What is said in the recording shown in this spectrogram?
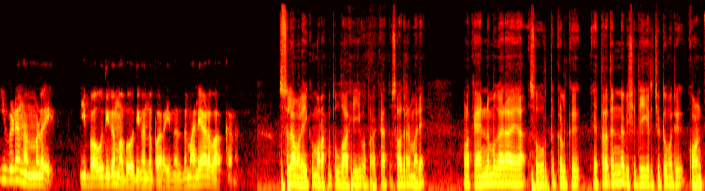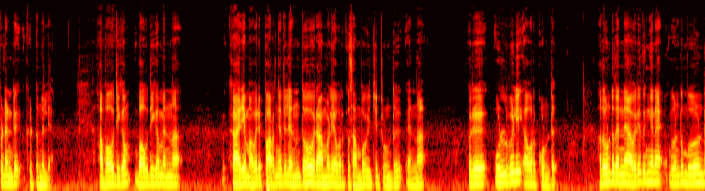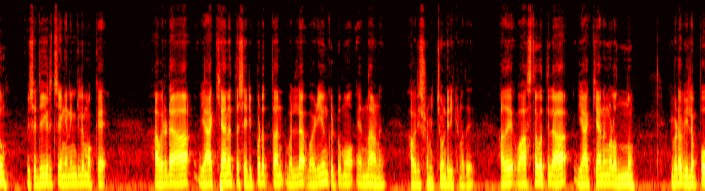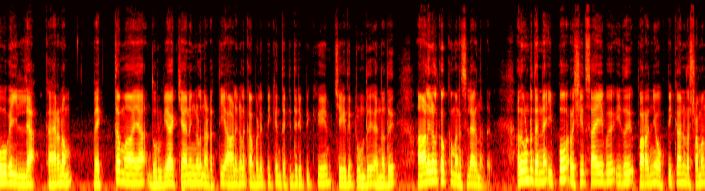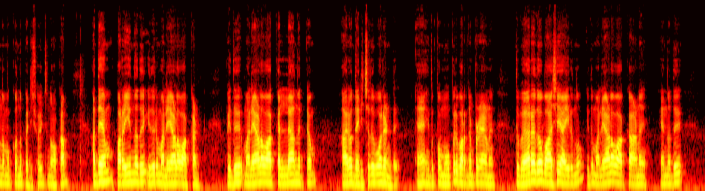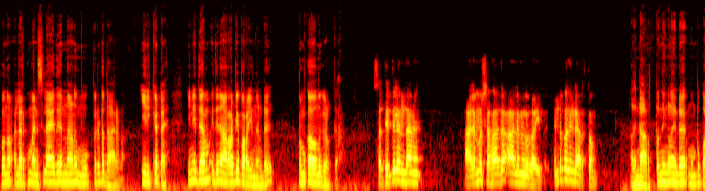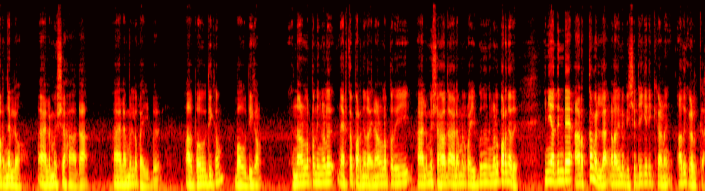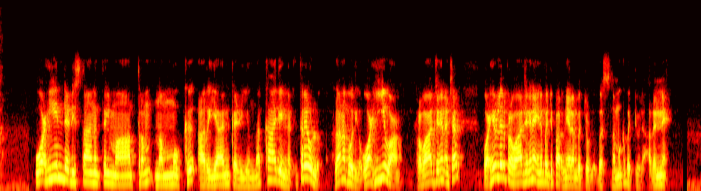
ഇവിടെ നമ്മൾ ഈ ഭൗതികം അഭൗതികം എന്ന് പറയുന്നത് മലയാള വാക്കാണ്. അസ്സാം വലൈക്കും വറഹമത്തല്ലാഹി വബർക്കാത്തു സഹോദരന്മാരെ നമ്മളെ കാനമുകാരായ സുഹൃത്തുക്കൾക്ക് എത്ര തന്നെ വിശദീകരിച്ചിട്ടും ഒരു കോൺഫിഡന്റ് കിട്ടുന്നില്ല. അഭൗതികം ഭൗതികം എന്ന കാര്യം അവർ പറഞ്ഞതിൽ എന്തോ ഒരു അമളി അവർക്ക് സംഭവിച്ചിട്ടുണ്ട് എന്ന ഒരു ഉൾവിളി അവർക്കുണ്ട്. അതുകൊണ്ട് തന്നെ അവരിതിങ്ങനെ വീണ്ടും വീണ്ടും വിശദീകരിച്ച് എങ്ങനെങ്കിലുമൊക്കെ അവരുടെ ആ വ്യാഖ്യാനത്തെ ശരിപ്പെടുത്താൻ വല്ല വഴിയും കിട്ടുമോ എന്നാണ് അവർ ശ്രമിച്ചുകൊണ്ടിരിക്കുന്നത്. അത് വാസ്തവത്തിൽ ആ വ്യാഖ്യാനങ്ങളൊന്നും ഇവിടെ വിലപ്പോവുകയില്ല. കാരണം വ്യക്തമായ ദുർവ്യാഖ്യാനങ്ങൾ നടത്തി ആളുകളെ കബളിപ്പിക്കുകയും തെറ്റിദ്ധരിപ്പിക്കുകയും ചെയ്തിട്ടുണ്ട് എന്നത് ആളുകൾക്കൊക്കെ മനസ്സിലാകുന്നുണ്ട്. അതുകൊണ്ട് തന്നെ ഇപ്പോൾ റഷീദ് സാഹിബ് ഇത് പറഞ്ഞ് ഒപ്പിക്കാനുള്ള ശ്രമം നമുക്കൊന്ന് പരിശോധിച്ച് നോക്കാം. അദ്ദേഹം പറയുന്നത് ഇതൊരു മലയാള വാക്കാണ്. അപ്പോൾ ഇത് മലയാള വാക്കല്ല എന്നിട്ടും ആരോ ധരിച്ചതുപോലെ ഉണ്ട് ഏഹ് ഇതിപ്പോൾ മൂപ്പര് പറഞ്ഞപ്പോഴാണ് ഇത് വേറെ ഏതോ ഭാഷയായിരുന്നു ഇത് മലയാള വാക്കാണ് എന്നത് ഇപ്പോൾ എല്ലാവർക്കും മനസ്സിലായത് എന്നാണ് മൂപ്പരുടെ ധാരണ. ഇരിക്കട്ടെ ഇനി ഇദ്ദേഹം ഇതിന് അറബി പറയുന്നുണ്ട്. നമുക്കതൊന്ന് കേൾക്കാം. സത്യത്തിൽ എന്താണ്? ആലമു ഷഹാദ ആലമുൽ ഗൈബ്. എന്തിപ്പോൾ ഇതിന്റെ അർത്ഥം? അതിന്റെ അർത്ഥം നിങ്ങൾ അതിന്റെ മുമ്പ് പറഞ്ഞല്ലോ. ആലമു ഷഹാദ ആലമുൽ ഗൈബ്. അഭൗതികം ഭൗതികം എന്നാണല്ലോ ഇപ്പോൾ നിങ്ങൾ നേരത്തെ പറഞ്ഞത്. അതിനാണല്ലോ ഇപ്പോൾ ഈ ആലമു ഷഹാദ ആലമുൽ ഗൈബ് എന്ന് നിങ്ങൾ പറഞ്ഞത്. ഇനി അതിന്റെ അർത്ഥമല്ല നിങ്ങൾ അതിനെ വിശദീകരിക്കുകയാണ് അത് കേൾക്കുക. വഹീന്റെ അടിസ്ഥാനത്തിൽ മാത്രം നമുക്ക് അറിയാൻ കഴിയുന്ന കാര്യങ്ങൾ. ഇത്രയേ ഉള്ളൂ. അതാണ് ബോധികം വഹി പ്രവാചകൻ വെച്ചാൽ വഹിയുള്ളൊരു പ്രവാചകനെ അതിനെപ്പറ്റി പറഞ്ഞു തരാൻ പറ്റുള്ളൂ. ബസ് നമുക്ക് പറ്റൂല. അതന്നെ.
